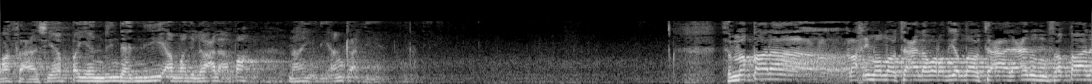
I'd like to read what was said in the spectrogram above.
rafa'a siapa yang rendah diri Allah Jalla wa'ala apa naik dia angkat dia ثم قال رحمه الله تعالى ورضي الله تعالى عنهم فقال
